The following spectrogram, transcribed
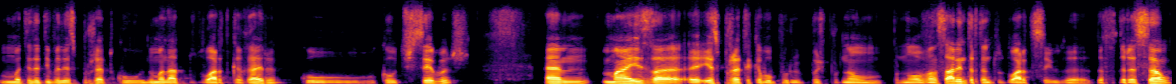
uma tentativa desse projeto com, no mandato do Duarte Carreira, com o coach Sebas, um, mas uh, esse projeto acabou por, depois por, não, por não avançar, entretanto o Duarte saiu da, da federação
